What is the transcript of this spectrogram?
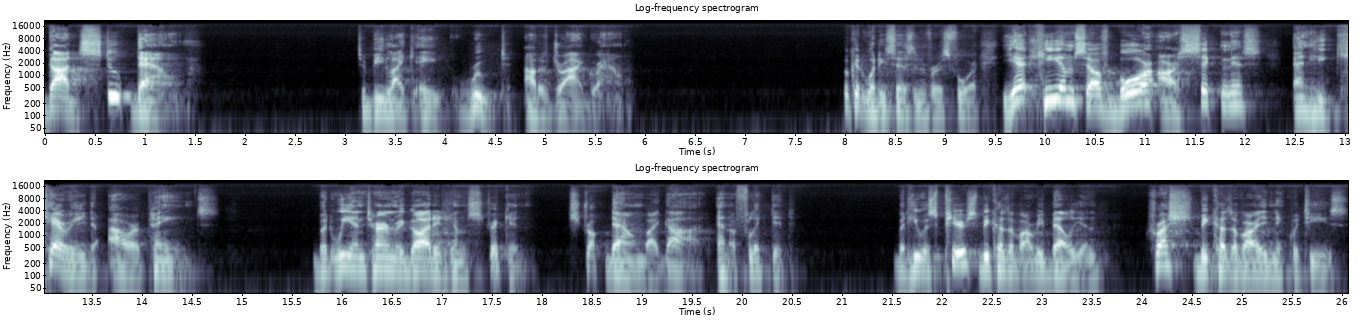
God stooped down to be like a root out of dry ground. Look at what he says in verse 4. Yet he himself bore our sickness and he carried our pains. But we in turn regarded him stricken, struck down by God, and afflicted. But he was pierced because of our rebellion, crushed because of our iniquities.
